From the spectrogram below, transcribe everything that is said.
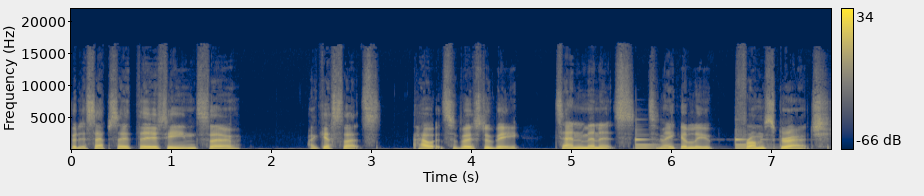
but it's episode 13, so I guess that's how it's supposed to be. 10 minutes to make a loop from scratch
